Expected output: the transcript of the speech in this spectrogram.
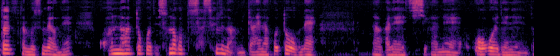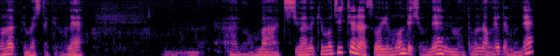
てた娘をね、こんなとこでそんなことさせるな、みたいなことをね、なんかね、父がね、大声でね、怒鳴ってましたけどね。うん、あの、まあ、父親の気持ちっていうのはそういうもんでしょうね。まあ、どんな親でもね、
